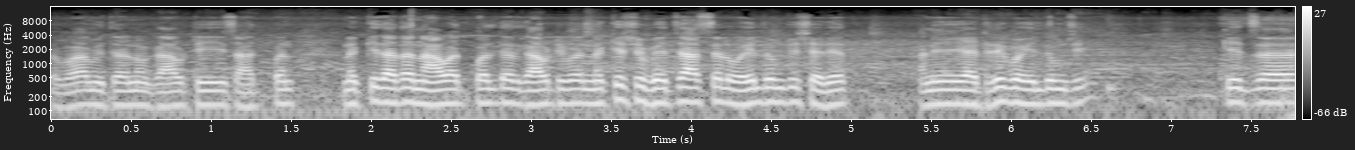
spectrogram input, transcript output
तर बघा मित्रांनो गावठी सात पण. नक्कीच आता नावात पलतात गावठी पण. नक्कीच शुभेच्छा असेल होईल तुमची शर्यत. आणि हॅट्रिक होईल तुमची नक्कीच अं,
